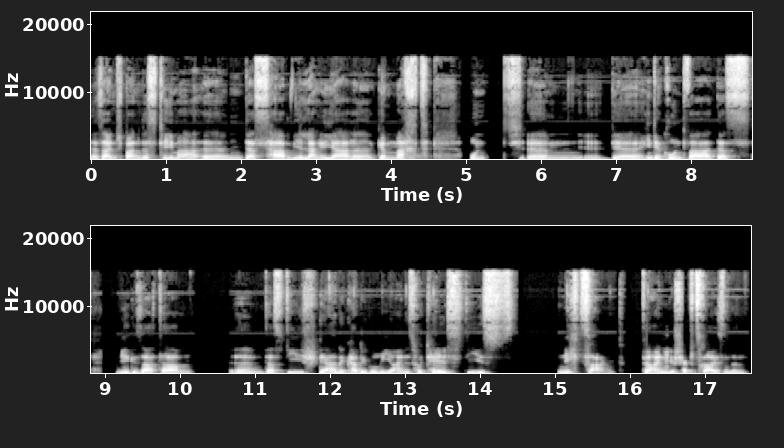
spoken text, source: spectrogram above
Das ist ein spannendes Thema. Ähm, das haben wir lange Jahre gemacht und ähm, der Hintergrund war, dass wir gesagt haben, äh, dass die Sterne-Kategorie eines Hotels, die ist nichtssagend für einen mhm. Geschäftsreisenden.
